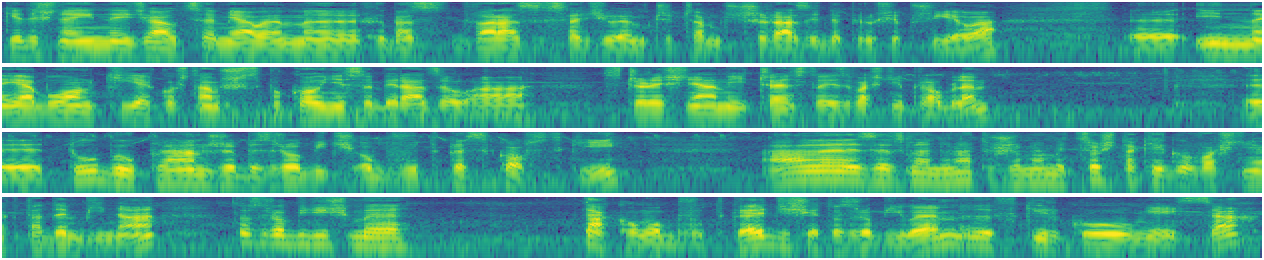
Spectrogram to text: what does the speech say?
Kiedyś na innej działce miałem, e, chyba dwa razy sadziłem, czy tam trzy razy i dopiero się przyjęła. E, Inne jabłonki jakoś tam spokojnie sobie radzą, a z czereśniami często jest właśnie problem. E, Tu był plan, żeby zrobić obwódkę z kostki, ale ze względu na to, że mamy coś takiego właśnie jak ta dębina, to zrobiliśmy taką obwódkę. Dzisiaj to zrobiłem w kilku miejscach.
